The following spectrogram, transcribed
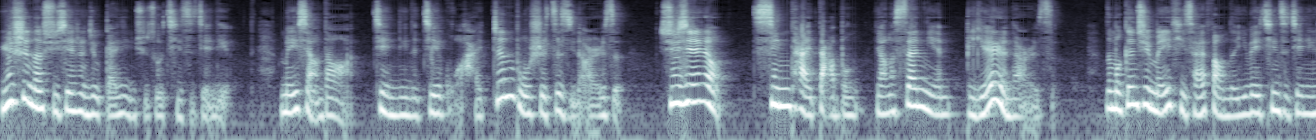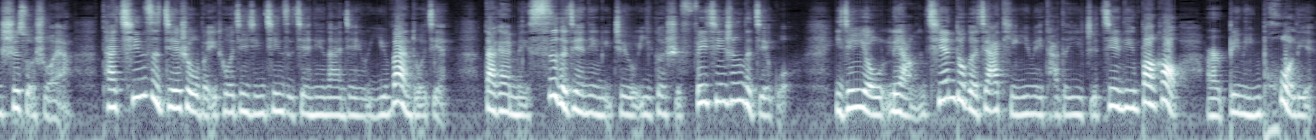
于是呢，徐先生就赶紧去做妻子鉴定，没想到啊，鉴定的结果还真不是自己的儿子，徐先生心态大崩，养了三年别人的儿子。那么，根据媒体采访的一位亲子鉴定师所说呀，他亲自接受委托进行亲子鉴定的案件有一万多件，大概每四个鉴定里就有一个是非亲生的结果，已经有两千多个家庭因为他的一纸鉴定报告而濒临破裂。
